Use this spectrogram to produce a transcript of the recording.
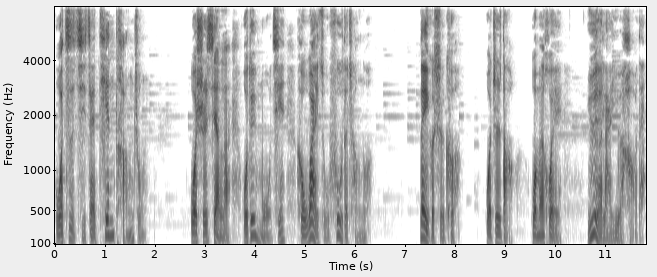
我自己在天堂中，我实现了我对母亲和外祖父的承诺。那个时刻，我知道我们会越来越好的。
